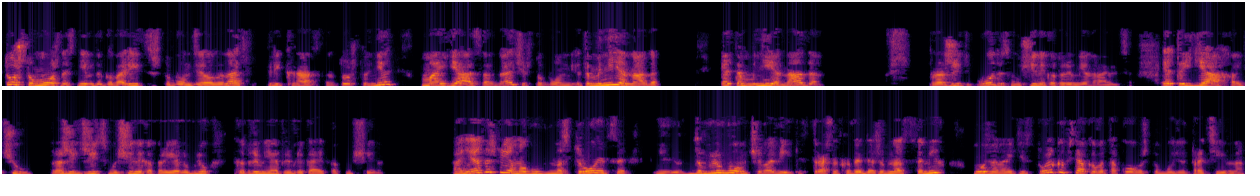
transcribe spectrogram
То, что можно с ним договориться, чтобы он делал иначе, прекрасно. То, что нет, моя задача, чтобы он... Это мне надо, это мне надо прожить годы с мужчиной, который мне нравится. Это я хочу прожить жизнь с мужчиной, который я люблю, который меня привлекает как мужчина. Понятно, что я могу настроиться, и, да в любом человеке, страшно сказать, даже в нас самих можно найти столько всякого такого, что будет противно.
